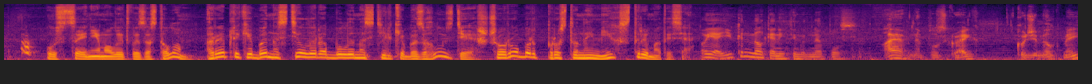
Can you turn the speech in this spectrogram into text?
У сцені молитви за столом репліки Бена Стіллера були настільки безглузді, що Роберт просто не міг стриматися. Oh yeah, you can milk anything with nipples. I have nipples, Greg. Could you milk me?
